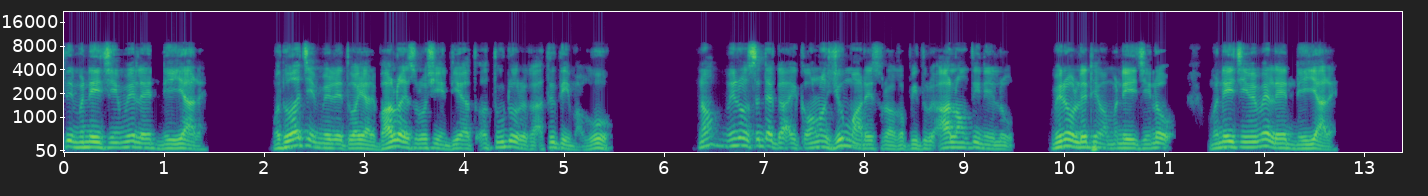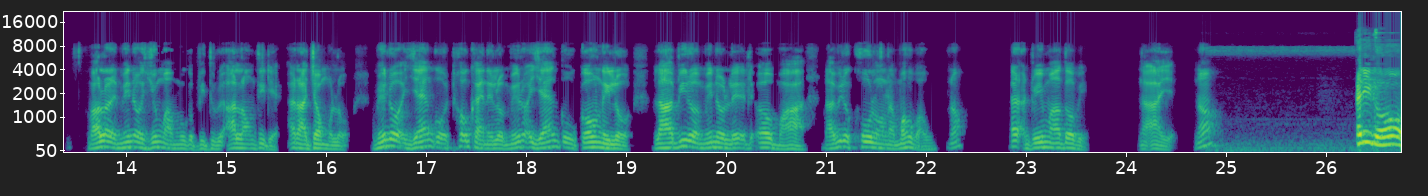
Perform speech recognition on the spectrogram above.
သိမနေခြင်းပဲလဲနေရတယ်မသွားကျင်မဲလေသွားရတယ်ဘာလို့လဲဆိုလို့ရှိရင်ဒီအတူတို့တွေကအသစ်တွေမှာကိုနော်မင်းတို့စစ်တပ်ကအဲ့ကောင်းလုံးရုပ်မာတယ်ဆိုတော့ကပြည်သူတွေအားလုံးသိနေလို့မင်းတို့လက်ထက်မှာမနေခြင်းလို့မနေခြင်းပဲမဲ့လည်းနေရတယ် ဘာလို့လဲမင်းတို့ရုပ်မာမှုကပြည်သူတွေအားလုံးသိတယ်အဲ့ဒါကြောင့်မလို့မင်းတို့အရန်ကိုထောက်ခံနေလို့မင်းတို့အရန်ကိုကောင်းနေလို့လာပြီးတော့မင်းတို့လက်ဟိုမှာလာပြီးတော့ခိုးလုံတာမဟုတ်ပါဘူးနော်အဲ့အတွေးမှာတော့ပြီငါအားရဲ့နော် အဲ့ဒီတော့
